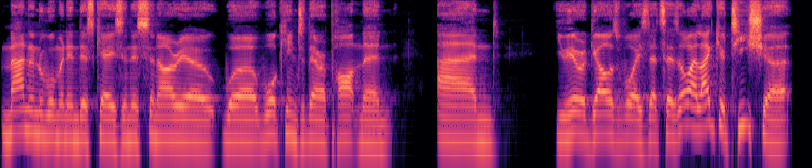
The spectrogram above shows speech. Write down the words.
man and a woman, in this case, in this scenario, were walking to their apartment, and you hear a girl's voice that says, Oh, I like your t shirt.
